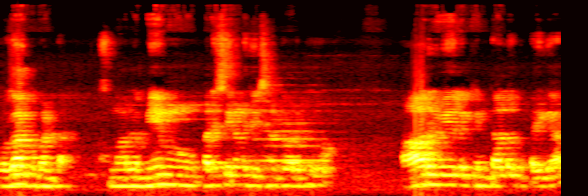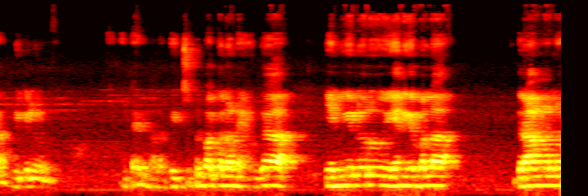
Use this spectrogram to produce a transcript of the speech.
పొగాకు పంట సుమారుగా మేము పరిశీలన చేసినంత వరకు ఆరు వేల క్వింటాలకు పైగా మిగిలి ఉంది. అంటే మనకి చుట్టుపక్కలనే ఇంకా ఎమిగినూరు ఏనిగబల్ల గ్రామంలో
